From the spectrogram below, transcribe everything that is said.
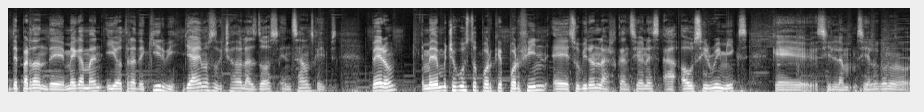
de perdón, de Mega Man y otra de Kirby. Ya hemos escuchado las dos en Soundscapes, pero me dio mucho gusto porque por fin subieron las canciones a OC Remix, que si, si, alguno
